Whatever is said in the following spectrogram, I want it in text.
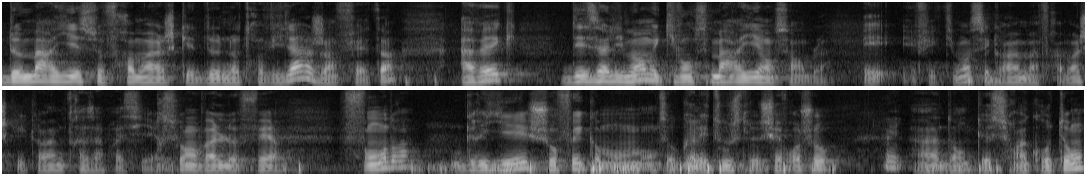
de marier ce fromage qui est de notre village, en fait, hein, avec des aliments, mais qui vont se marier ensemble. Et effectivement, c'est quand même un fromage qui est quand même très apprécié. Soit on va le faire fondre, griller, chauffer, comme on, on connaît tous le chèvre chaud, hein, donc sur un croton.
